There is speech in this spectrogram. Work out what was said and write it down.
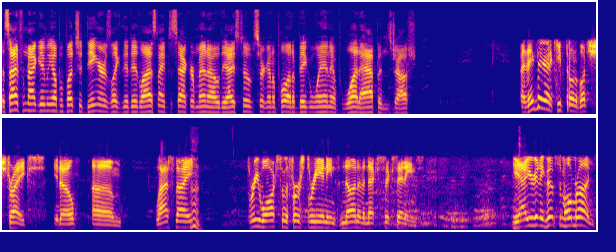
Aside from not giving up a bunch of dingers like they did last night to Sacramento, the Isotopes are going to pull out a big win if what happens, Josh. I think they got to keep throwing a bunch of strikes. You know, um, last night three walks in the first three innings, none in the next six innings. Yeah, you're going to give up some home runs.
